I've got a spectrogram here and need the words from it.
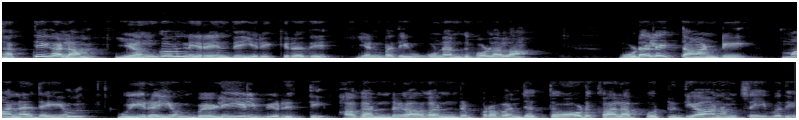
சக்திகளம் எங்கும் நிறைந்து இருக்கிறது என்பதை உணர்ந்து கொள்ளலாம். உடலை தாண்டி மனதையும் உயிரையும் வெளியில் விருத்தி அகன்று அகன்று பிரபஞ்சத்தோடு கலப்புற்று தியானம் செய்வது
